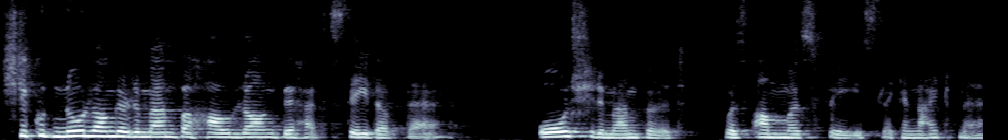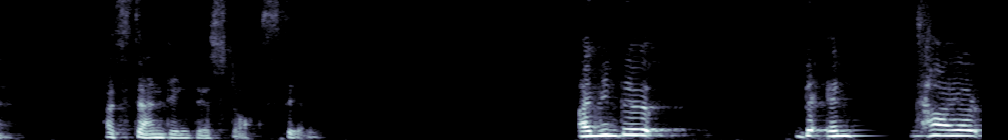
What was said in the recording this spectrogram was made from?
She could no longer remember how long they had stayed up there. All she remembered was Amma's face like a nightmare, her standing there stock still. I mean, the, the entire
